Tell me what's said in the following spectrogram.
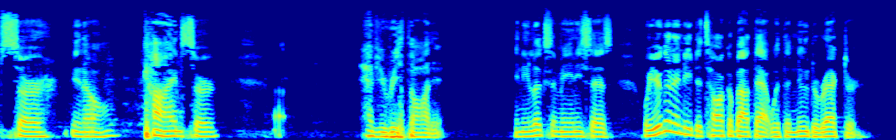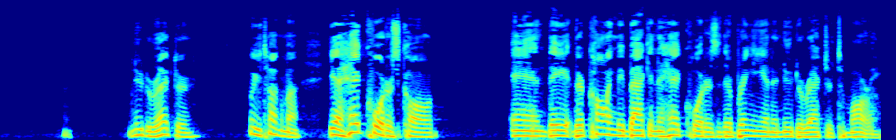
sir, you know, kind sir, uh, have you rethought it? And he looks at me and he says, well, you're going to need to talk about that with the new director. New director? What are you talking about? Yeah, headquarters called and they, they're calling me back into headquarters and they're bringing in a new director tomorrow.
